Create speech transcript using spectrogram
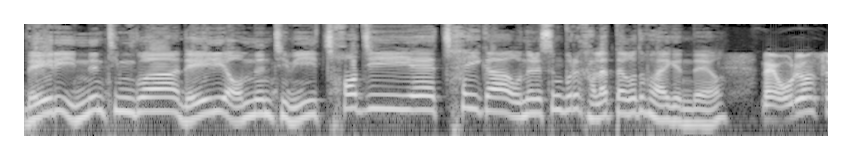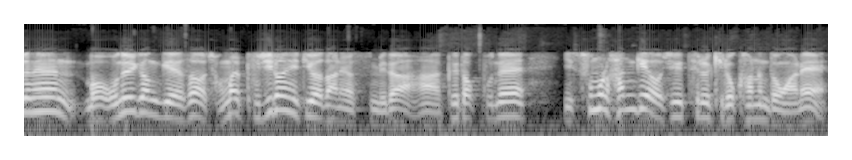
내일이 있는 팀과 내일이 없는 팀이 처지의 차이가 오늘 승부를 갈랐다고도 봐야겠네요. 네, 오리온스는 뭐 오늘 경기에서 정말 부지런히 뛰어다녔습니다. 아, 그 덕분에 이 21개 어시스트를 기록하는 동안에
